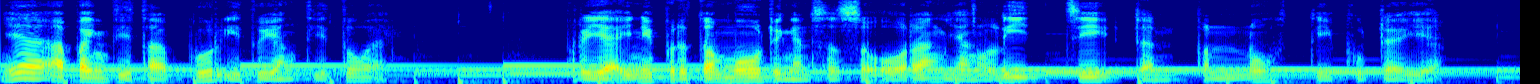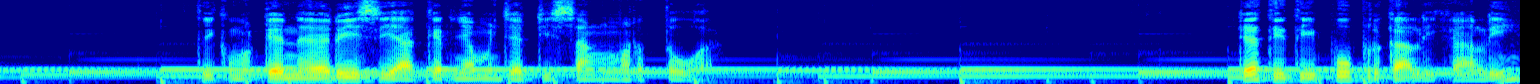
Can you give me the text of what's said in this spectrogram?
Ya, apa yang ditabur itu yang dituai. Pria ini bertemu dengan seseorang yang licik dan penuh tipu daya. Di kemudian hari si akhirnya menjadi sang mertua. Dia ditipu berkali-kali,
